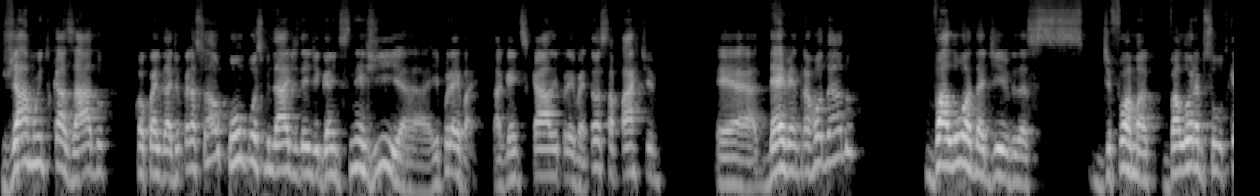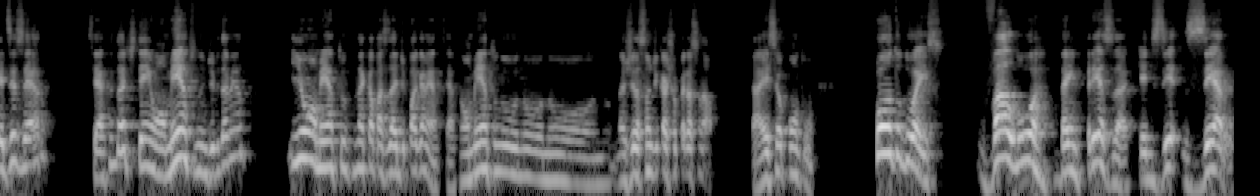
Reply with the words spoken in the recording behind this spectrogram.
já muito casado com a qualidade operacional, com possibilidade de, de ganho de sinergia e por aí vai, tá? ganho de escala e por aí vai. Então essa parte é, deve entrar rodando. Valor da dívida de forma valor absoluto quer dizer zero, certo? Então a gente tem um aumento no endividamento e um aumento na capacidade de pagamento, certo? Um aumento no, no, no, na geração de caixa operacional. Tá? Esse é o ponto 1. Um. Ponto 2. Valor da empresa quer dizer zero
